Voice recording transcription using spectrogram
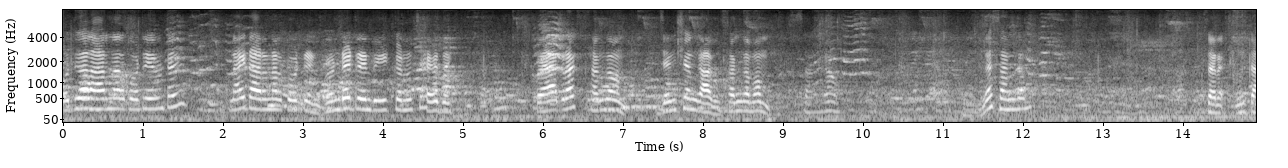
పొద్దుగాల ఆరున్నరకు ఒక ట్రైన్ ఉంటుంది. నైట్ ఆరున్నరకు ఒక ట్రైన్ రెండే ట్రైన్ ఇక్కడ నుంచి అయోధ్యకి ప్రయాగ్రాజ్ సంగమం. జంక్షన్ కాదు సంగమం. సంఘం. ఇలా సంఘం. సరే ఉంటా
